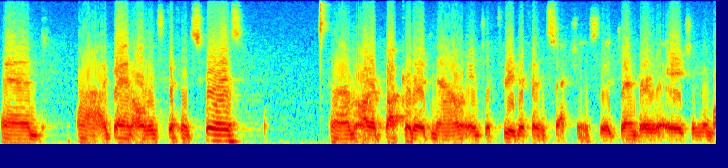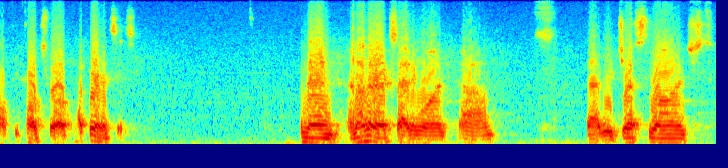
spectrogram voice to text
And uh, again, all these different scores um, are bucketed now into three different sections, the gender, the age, and the multicultural appearances. And then another exciting one um, that we just launched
